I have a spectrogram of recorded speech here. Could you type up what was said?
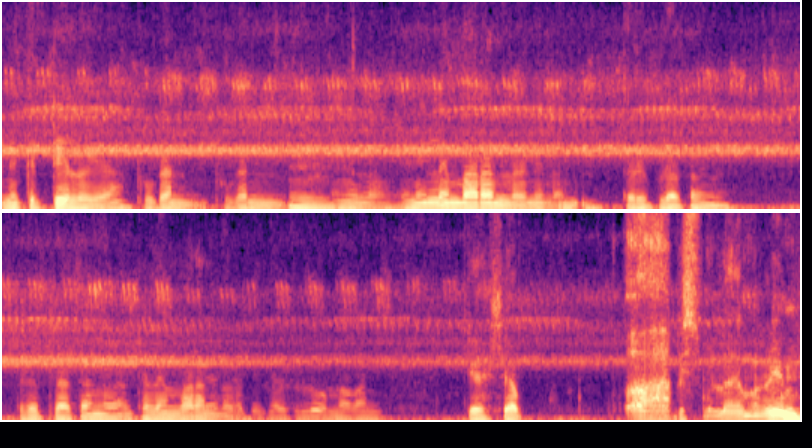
ini gede loh ya bukan bukan ini loh ini lemparan loh ini loh dari belakang dari belakang ada lemparan loh tinggal dulu Om Awan Ya, siap. Ah, bismillahirrahmanirrahim.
